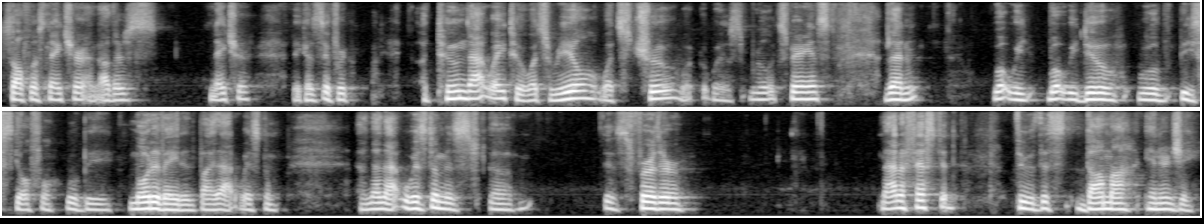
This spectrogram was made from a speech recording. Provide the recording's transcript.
selfless nature and others nature. Because if we're attuned that way to what's real, what's true, what was real experience, then what we what we do will be skillful, will be motivated by that wisdom, and then that wisdom is uh, is further manifested through this Dhamma energy,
